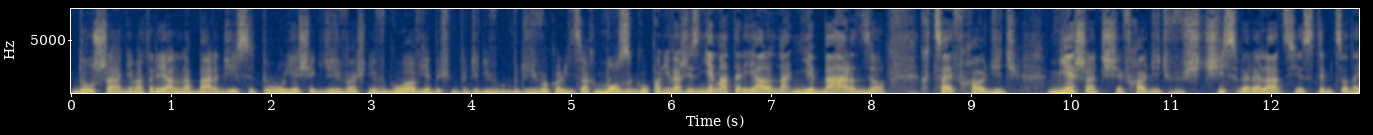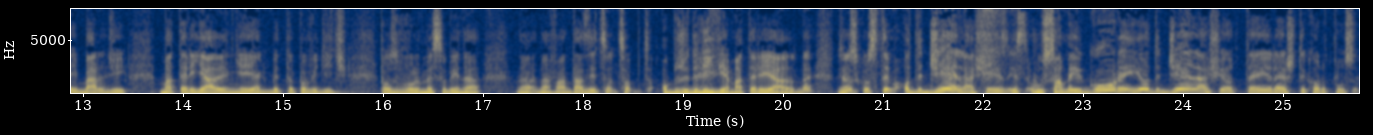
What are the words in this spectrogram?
dusza niematerialna bardziej sytuuje się gdzieś właśnie w głowie, byśmy powiedzieli, gdzieś w okolicach mózgu, ponieważ jest niematerialna, nie bardzo chce wchodzić, mieszać się, wchodzić w ścisłe relacje z tym, co najbardziej materialnie, jakby to powiedzieć, pozwólmy sobie na, na, na fantazję, co, co, co obrzydliwie materialne. W związku z tym oddziela się, jest, jest u samej góry i oddziela się od tej reszty korpusu.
